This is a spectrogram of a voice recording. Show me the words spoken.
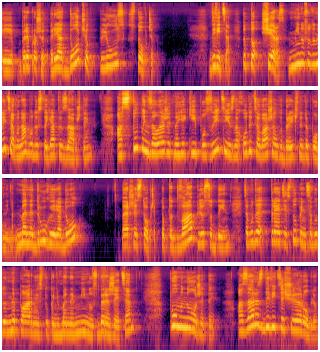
е, перепрошую, рядочок плюс стопчик. Дивіться, тобто, ще раз, мінус одиниця вона буде стояти завжди. А ступень залежить, на якій позиції знаходиться ваше алгебраїчне доповнення. У мене другий рядок, перший стопчик. Тобто 2 плюс 1. Це буде третій ступень, це буде непарний ступень, в мене мінус бережеться. Помножити А зараз дивіться, що я роблю.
